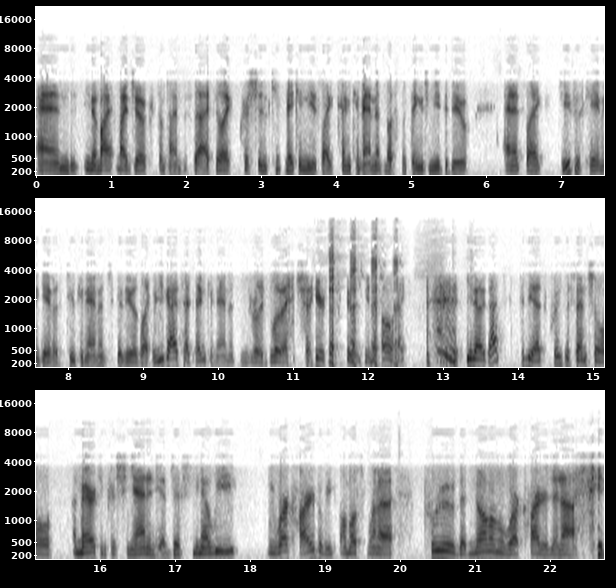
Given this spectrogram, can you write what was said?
And, you know, my, my joke sometimes is that I feel like Christians keep making these like 10 commandment lists of things you need to do. And it's like Jesus came and gave us two commandments because he was like, well, you guys had 10 commandments and you really blew it. So here's two, you know, like, you know, that's, to me, that's quintessential American Christianity of just, you know, we, we work hard, but we almost want to prove that no one will work harder than us, you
